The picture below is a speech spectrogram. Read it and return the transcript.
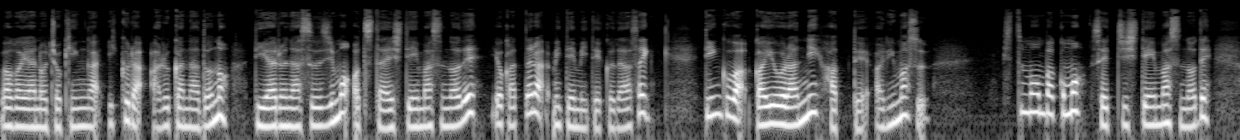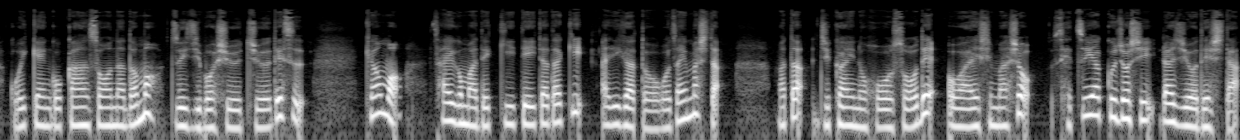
我が家の貯金がいくらあるかなどのリアルな数字もお伝えしていますのでよかったら見てみてください。リンクは概要欄に貼ってあります。質問箱も設置していますのでご意見ご感想なども随時募集中です。今日も最後まで聞いていただきありがとうございました。また次回の放送でお会いしましょう。節約女子ラジオでした。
